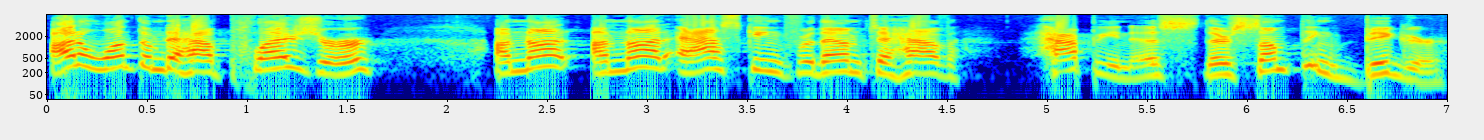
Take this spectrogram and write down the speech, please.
I don't want them to have pleasure. I'm not, I'm not asking for them to have happiness. There's something bigger.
